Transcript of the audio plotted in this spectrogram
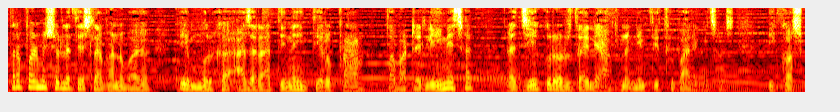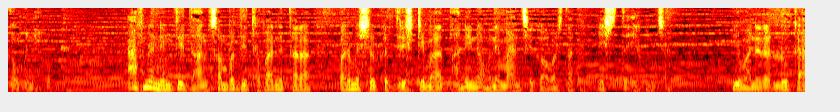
तर परमेश्वरले त्यसलाई भन्नुभयो ए मूर्ख आज राति नै तेरो प्राण तबाट लिइनेछ र जे कुरोहरू तैँले आफ्नो निम्ति थुपारेको छस् ती कसको हुने हो? आफ्नो निम्ति धन सम्पत्ति थुपार्ने तर परमेश्वरको दृष्टिमा धनी नहुने मान्छेको अवस्था यस्तै हुन्छ। यो भनेर लुका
